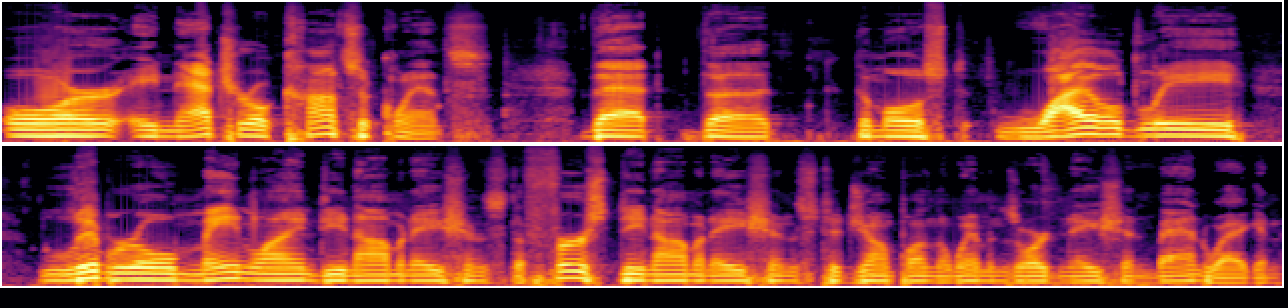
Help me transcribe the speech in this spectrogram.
or a natural consequence that the the most wildly liberal mainline denominations, the first denominations to jump on the women's ordination bandwagon,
